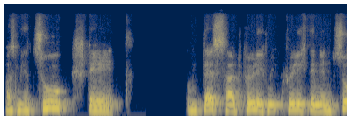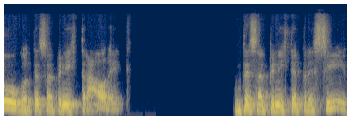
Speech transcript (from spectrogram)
was mir zusteht. Und deshalb fühle ich, fühle ich den Entzug und deshalb bin ich traurig. Und deshalb bin ich depressiv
